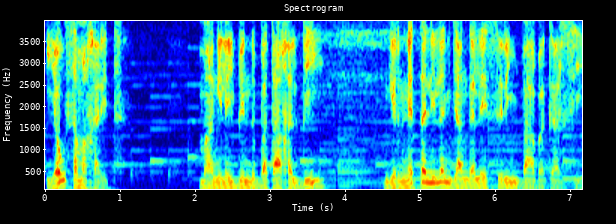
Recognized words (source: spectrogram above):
yow sama xarit. Maa ngi lay bind bataaxal bi ngir nettali la njàngale sëriñ Babacar Sy.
